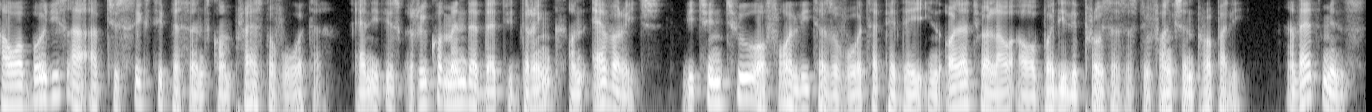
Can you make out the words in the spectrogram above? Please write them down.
Our bodies are up to 60% compressed of water, and it is recommended that we drink, on average, between 2 or 4 liters of water per day in order to allow our bodily processes to function properly. And that means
